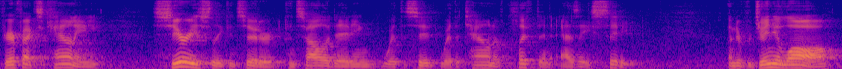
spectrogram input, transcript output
Fairfax County seriously considered consolidating with the, with the town of Clifton as a city. Under Virginia law,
